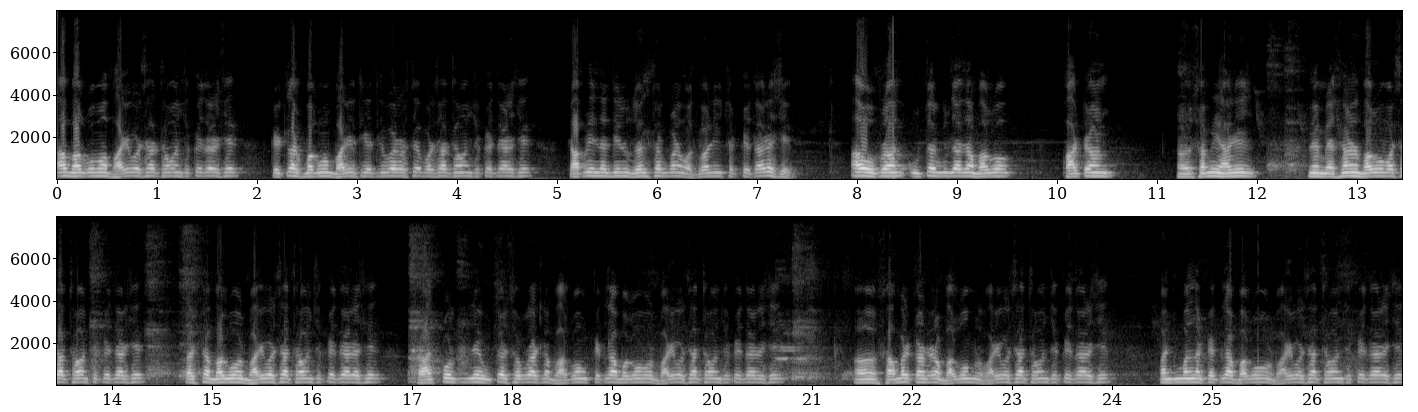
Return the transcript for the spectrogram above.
આ ભાગોમાં ભારે વરસાદ થવાની શક્યતા રહે છે. કેટલાક ભાગોમાં ભારેથી અતિભારે વરસાદ વરસાદ થવાની શક્યતા રહે છે. તાપી નદીનું જળસ્તર પણ વધવાની શક્યતા રહે છે આ ઉપરાંત ઉત્તર ગુજરાતના ભાગો પાટણ સમીહારી અને મહેસાણા ભાગોમાં વરસાદ થવાની શક્યતા છે. કચ્છના ભાગોમાં ભારે વરસાદ થવાની શક્યતા રહે છે રાજકોટ અને ઉત્તર સૌરાષ્ટ્રના ભાગોમાં કેટલા ભાગોમાં ભારે વરસાદ થવાની શક્યતા રહે છે સાબરકાંઠાના ભાગોમાં ભારે વરસાદ થવાની શક્યતા રહે છે પંચમહાલના કેટલાક ભાગોમાં ભારે વરસાદ થવાની શક્યતા રહે છે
